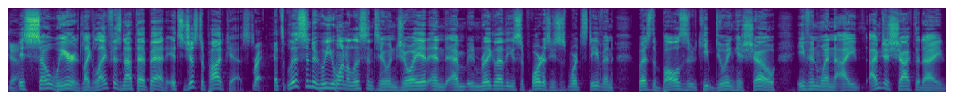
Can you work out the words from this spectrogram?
Yeah. is so weird. Like life is not that bad. It's just a podcast. Right. It's listen to who you want to listen to, enjoy it, and I'm, I'm really glad that you support us. You support Steven, who has the balls to keep doing his show, even when I I'm just shocked that I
